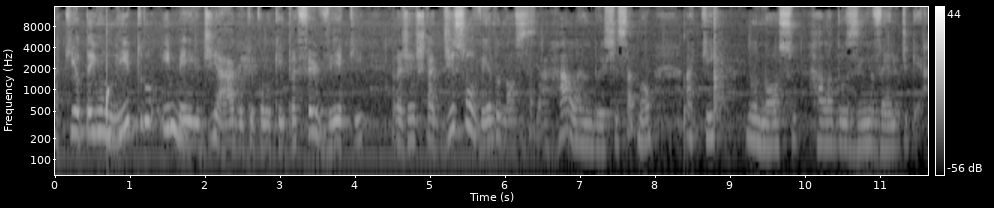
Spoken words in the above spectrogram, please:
Aqui eu tenho um litro e meio de água que eu coloquei para ferver aqui, para a gente estar tá dissolvendo nosso ralando este sabão aqui no nosso raladorzinho velho de guerra,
